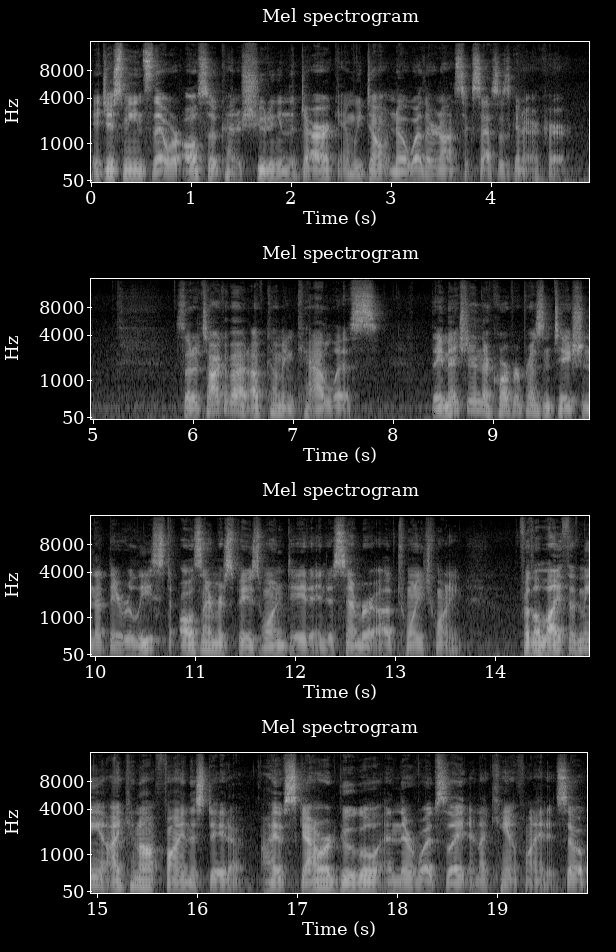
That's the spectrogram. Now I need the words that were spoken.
It just means that we're also kind of shooting in the dark and we don't know whether or not success is going to occur. So, to talk about upcoming catalysts, they mentioned in their corporate presentation that they released Alzheimer's phase 1 data in December of 2020. For the life of me, I cannot find this data. I have scoured Google and their website and I can't find it. So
